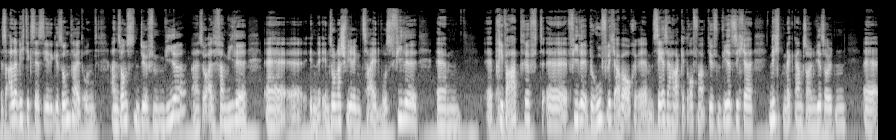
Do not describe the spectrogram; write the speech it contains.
das Allerwichtigste ist die Gesundheit und ansonsten dürfen wir, also als Familie, äh, in, in so einer schwierigen Zeit, wo es viele ähm, äh, privat trifft, äh, viele beruflich aber auch äh, sehr, sehr hart getroffen hat, dürfen wir sicher nicht meckern, sondern wir sollten, äh,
